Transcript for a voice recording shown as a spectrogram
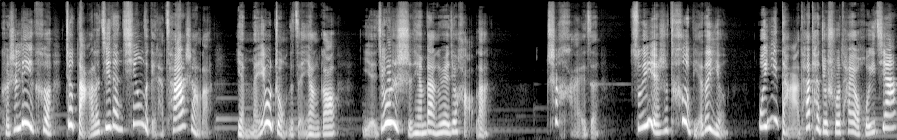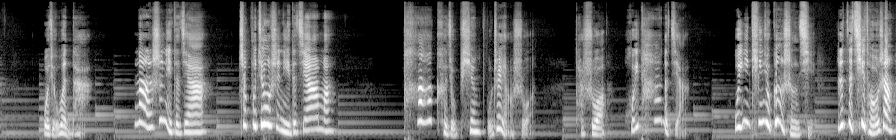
可是立刻就打了鸡蛋清子给他擦上了，也没有肿得怎样高，也就是十天半个月就好了。这孩子嘴也是特别的硬，我一打他，他就说他要回家。我就问他，哪是你的家？这不就是你的家吗？他可就偏不这样说，他说回他的家。我一听就更生气，人在气头上，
